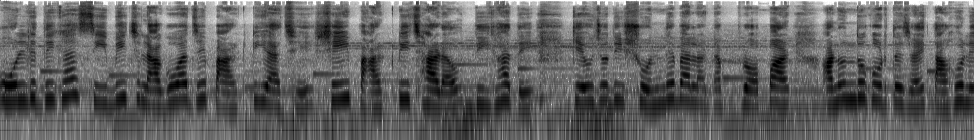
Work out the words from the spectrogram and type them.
Old Digha sea beach লাগোয়া যে পার্কটি আছে সেই পার্কটি ছাড়াও দীঘাতে কেউ যদি সন্ধেবেলাটা প্রপার আনন্দ করতে চায় তাহলে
